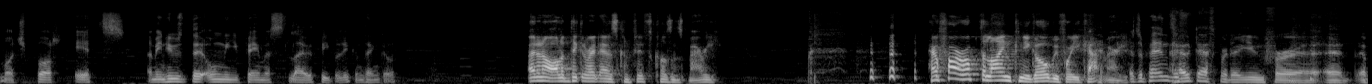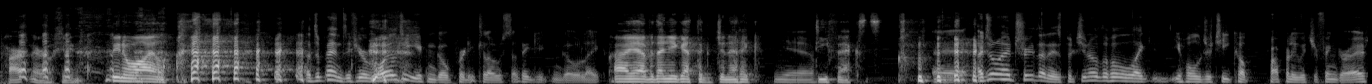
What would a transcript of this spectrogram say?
much, but it's I mean, who's the only famous Louth people you can think of? I don't know. All I'm thinking right now is can fifth cousins marry? How far up the line can you go before you can't marry? It depends. How If, desperate are you for a, a, a partner, Oisin? Been a while. it depends. If you're royalty, you can go pretty close. I think you can go like Oh yeah, but then you get the genetic yeah. defects. uh, I don't know how true that is, but you know the whole like you hold your teacup properly with your finger out.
